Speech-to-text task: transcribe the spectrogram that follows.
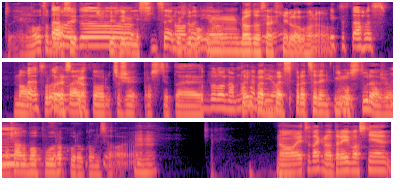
to, jak dlouho to bylo asi to... čtyři měsíce? No, to, bylo, mm, bylo to strašně dlouho, no. Jak to stáhle No, PS pro Store. PS Store, což je prostě to je, To bylo na to je mnohem úplně díl. bezprecedentní ostuda, že jo? Možná Mm. to bylo půl roku dokonce. Jo, jo. Mhm. No, je to tak, no, tady vlastně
